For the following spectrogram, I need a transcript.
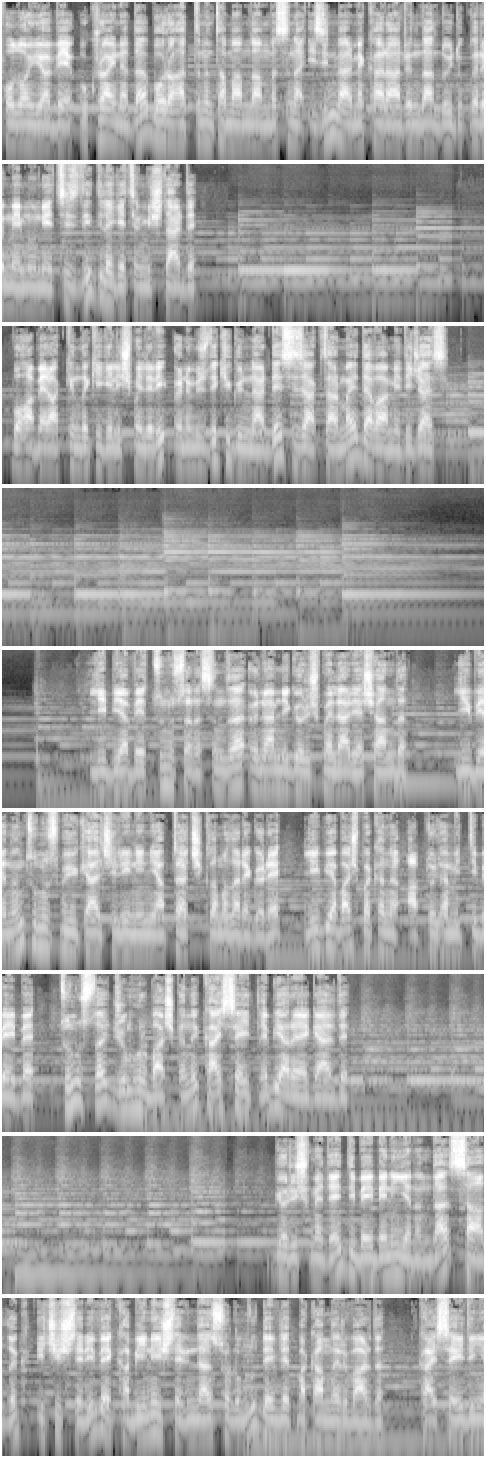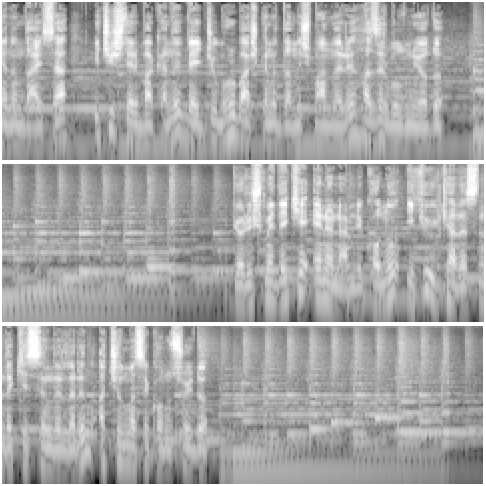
Polonya ve Ukrayna'da boru hattının tamamlanmasına izin verme kararından duydukları memnuniyetsizliği dile getirmişlerdi. Bu haber hakkındaki gelişmeleri önümüzdeki günlerde size aktarmaya devam edeceğiz. Libya ve Tunus arasında önemli görüşmeler yaşandı. Libya'nın Tunus Büyükelçiliği'nin yaptığı açıklamalara göre Libya Başbakanı Abdülhamit Dibeybe, Tunus'ta Cumhurbaşkanı Kays Said'le bir araya geldi. Görüşmede Dibeybe'nin yanında sağlık, içişleri ve kabine işlerinden sorumlu devlet bakanları vardı. Kays Said'in yanındaysa İçişleri Bakanı ve Cumhurbaşkanı danışmanları hazır bulunuyordu. Görüşmedeki en önemli konu iki ülke arasındaki sınırların açılması konusuydu.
